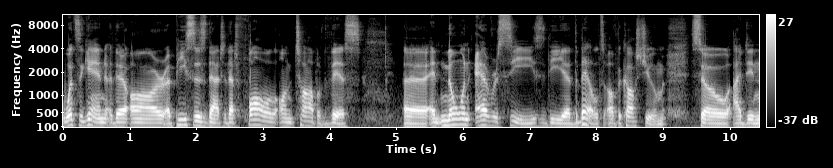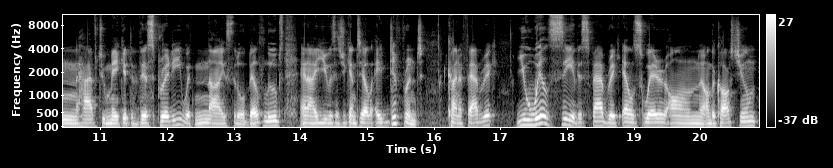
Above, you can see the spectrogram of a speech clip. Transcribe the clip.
Once again, there are pieces that that fall on top of this. Uh, and no one ever sees the uh, the belt of the costume. So I didn't have to make it this pretty with nice little belt loops. And I use as you can tell a different kind of fabric. You will see this fabric elsewhere on on the costume.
